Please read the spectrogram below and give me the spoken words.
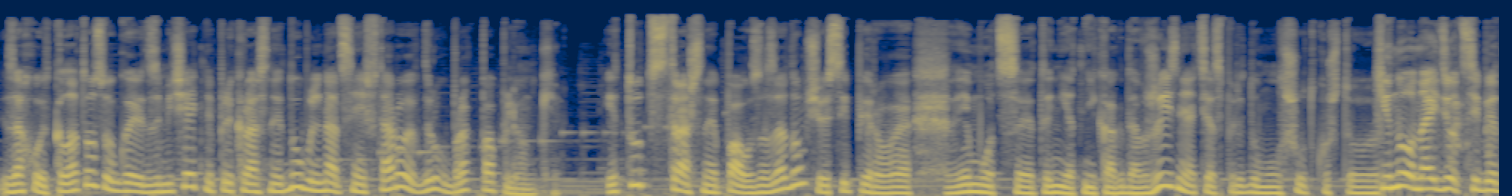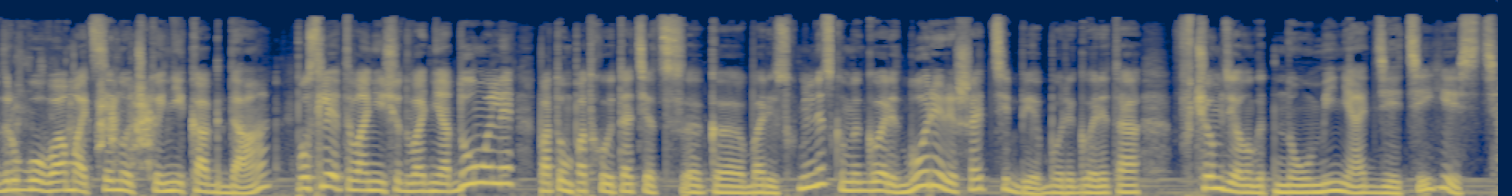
И заходит Колотозов, говорит, замечательный, прекрасный дубль, надо снять второй, а вдруг брак по пленке. И тут страшная пауза задумчивости. Первая эмоция – это нет никогда в жизни. Отец придумал шутку, что кино найдет себе другого, а мать сыночка никогда. После этого они еще два дня думали. Потом подходит отец к Борису Хмельницкому и говорит, Боря, решать тебе. Боря говорит, а в чем дело? Он говорит, но у меня дети есть.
